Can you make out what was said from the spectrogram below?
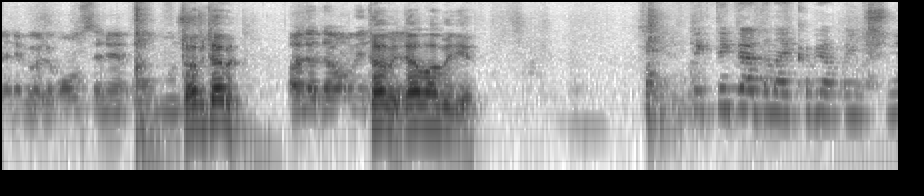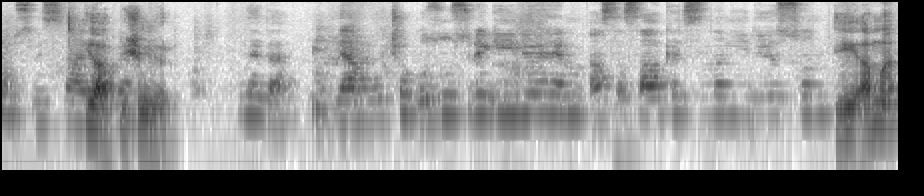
Yani böyle 10 sene olmuş. Tabii tabii. Hala devam ediyor. Tabii yani. devam ediyor. Peki tekrardan ayakkabı yapmayı düşünüyor musun İsmail Yok abi? düşünmüyorum. Neden? Yani bu çok uzun süre giyiliyor hem aslında sağlık açısından iyi diyorsun. İyi ama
